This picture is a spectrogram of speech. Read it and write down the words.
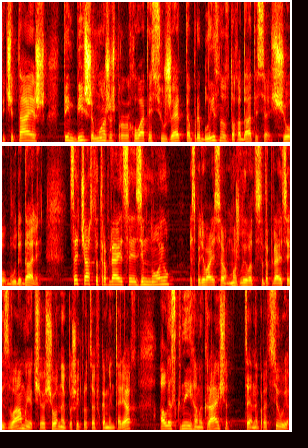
ти читаєш, тим більше можеш прорахувати сюжет та приблизно здогадатися, що буде далі. Це часто трапляється зі мною. Я сподіваюся, можливо, це трапляється і з вами. Якщо що, напишіть про це в коментарях. Але з книгами краще це не працює.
